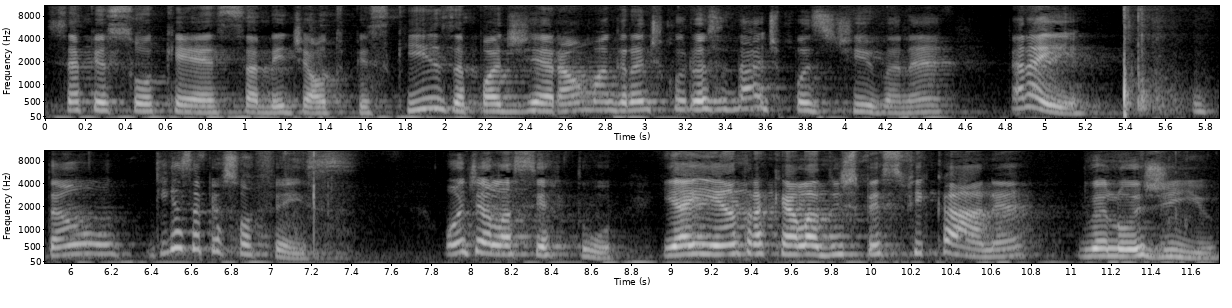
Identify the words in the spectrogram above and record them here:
se a pessoa quer saber de autopesquisa, pode gerar uma grande curiosidade positiva, né? Peraí, então, o que essa pessoa fez? Onde ela acertou? E aí entra aquela do especificar, né? Do elogio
